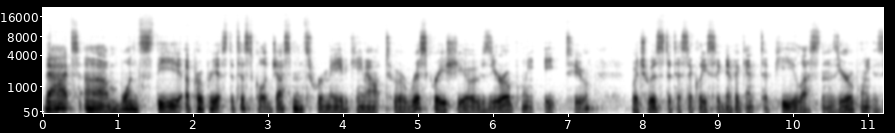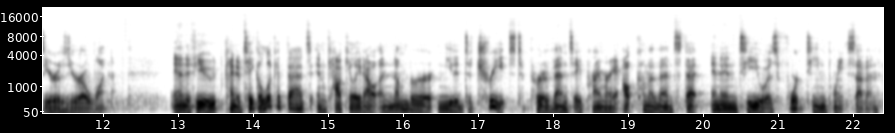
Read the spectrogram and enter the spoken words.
That, um, once the appropriate statistical adjustments were made, came out to a risk ratio of 0.82, which was statistically significant to p less than 0.001. And if you kind of take a look at that and calculate out a number needed to treat to prevent a primary outcome event, that NNT was 14.7,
